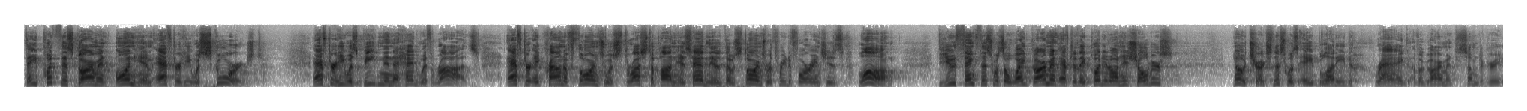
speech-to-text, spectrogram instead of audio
They put this garment on him after he was scourged, after he was beaten in the head with rods, after a crown of thorns was thrust upon his head, and those thorns were three to four inches long. Do you think this was a white garment after they put it on his shoulders? No, church, this was a bloodied rag of a garment to some degree.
